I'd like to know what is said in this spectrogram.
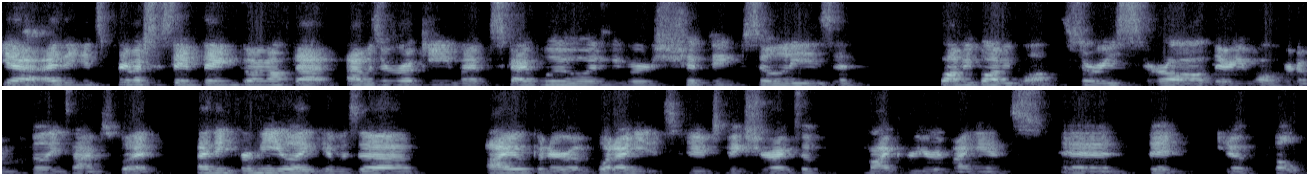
yeah, I think it's pretty much the same thing going off that. I was a rookie when Sky Blue and we were shifting facilities and blah blah blah blah. Stories are all out there. You've all heard them a million times. But I think for me, like it was a eye opener of what I needed to do to make sure I took my career in my hands and then you know help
